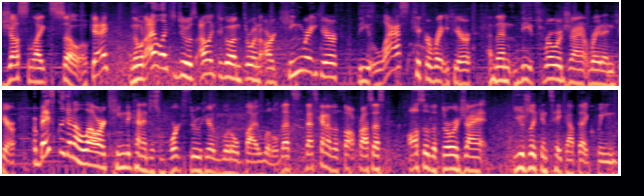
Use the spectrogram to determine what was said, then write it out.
just like so, okay? And then what I like to do is I like to go and throw in our king right here, the last kicker right here, and then the thrower giant right in here. We're basically going to allow our king to kind of just work through here little by little. That's that's kind of the thought process. Also, the thrower giant usually can take out that queen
